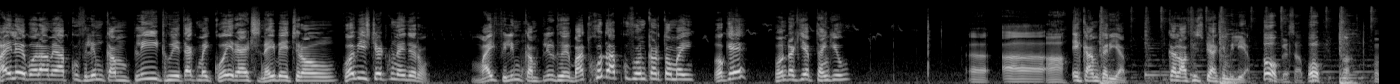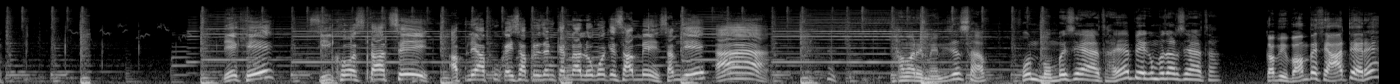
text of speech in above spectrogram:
पहले ही बोला मैं आपको फ़िल्म कंप्लीट हुई तक मैं कोई राइट्स नहीं बेच रहा हूँ। कोई भी स्टेट को नहीं दे रहा हूँ। मैं फ़िल्म कंप्लीट हुए बाद खुद आपको फ़ोन करता हूँ मैं। ओके फ़ोन रखिए अब थैंक यू एक काम करिए आप। कल ऑफ़िस पे आके मिलिए आप। ओके साहब ओके। हाँ, हाँ। देखे सीखो उस्ताद से अपने आप को कैसा प्रेजेंट करना लोगों के सामने समझे? हाँ। हमारे मैनेजर साहब फ़ोन बॉम्बे से आया था या बेगम बाज़ार से आया था? कभी बॉम्बे से आते हैं रे?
